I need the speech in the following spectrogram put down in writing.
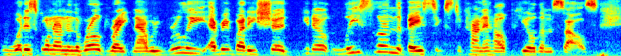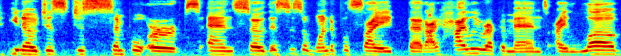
what is going on in the world right now. We really, everybody should, you know, at least learn the basics to kind of help heal themselves, you know, just, just simple herbs. And so this is a wonderful site that I highly recommend I love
